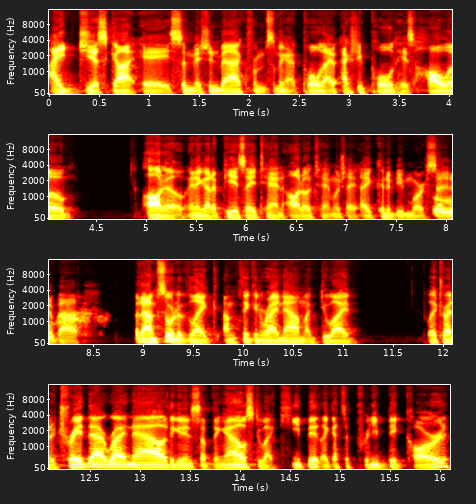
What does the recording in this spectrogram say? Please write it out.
I just got a submission back from something I pulled. I actually pulled his hollow auto and I got a PSA 10 auto 10, which I, I couldn't be more excited Ooh. about. But I'm sort of like I'm thinking right now, I'm like, do I do I try to trade that right now to get in something else? Do I keep it? Like that's a pretty big card.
